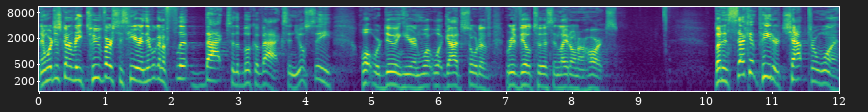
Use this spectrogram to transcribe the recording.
And we're just going to read two verses here, and then we're going to flip back to the book of Acts, and you'll see what we're doing here and what, what God sort of revealed to us and laid on our hearts. But in 2 Peter chapter 1,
